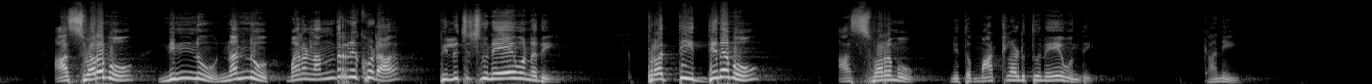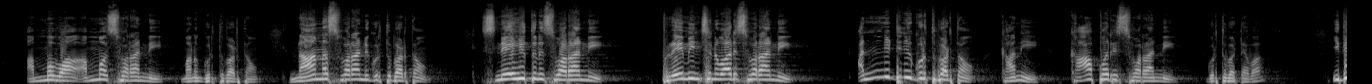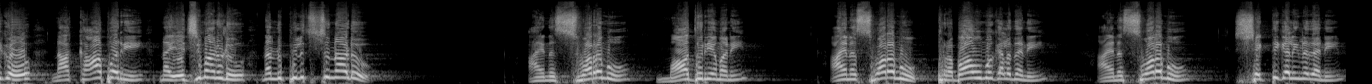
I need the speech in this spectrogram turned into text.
ఆ స్వరము నిన్ను నన్ను మనలందరినీ కూడా పిలుచుచునే ఉన్నది. ప్రతి దినము ఆ స్వరము నీతో మాట్లాడుతూనే ఉంది. కానీ అమ్మవా అమ్మ స్వరాన్ని మనం గుర్తుపడతాం. నాన్న స్వరాన్ని గుర్తుపడతాం. స్నేహితుని స్వరాన్ని ప్రేమించిన వారి స్వరాన్ని అన్నిటినీ గుర్తుపడతాం. కానీ కాపరి స్వరాన్ని గుర్తుపట్టావా? ఇదిగో నా కాపరి నా యజమానుడు నన్ను పిలుచుచున్నాడు. ఆయన స్వరము మాధుర్యమని ఆయన స్వరము ప్రభావము కలదని ఆయన స్వరము శక్తి కలిగినదని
